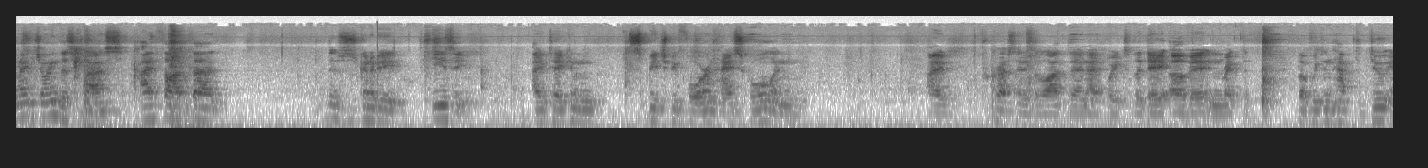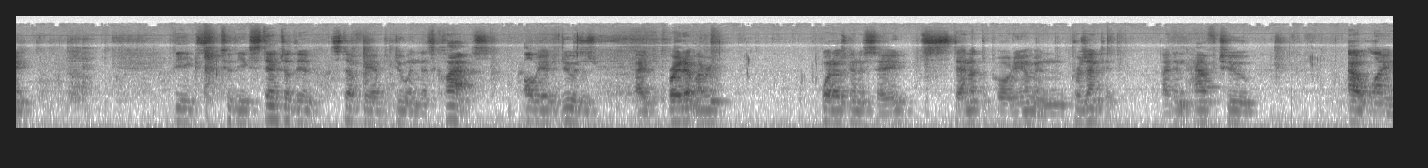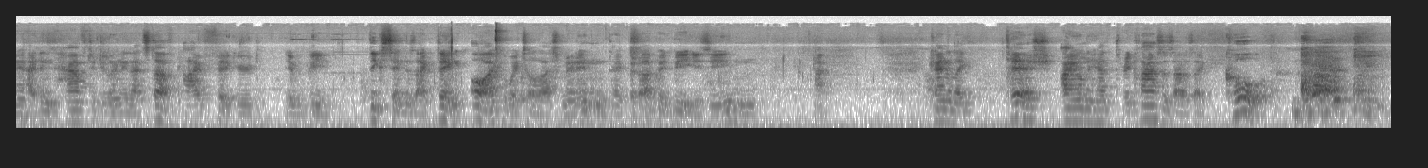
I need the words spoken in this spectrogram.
when I joined this class, I thought that this was going to be easy. I'd taken speech before in high school and I procrastinated a lot then. I'd wait till the day of it and write the, but we didn't have to do it the, to the extent of the stuff we have to do in this class. All we had to do is just, I'd write out my, what I was gonna say, stand at the podium and present it. I didn't have to outline it, I didn't have to do any of that stuff. I figured it would be the same exact thing. Oh, I could wait till the last minute and type it up, it'd be easy and I, kinda like Tish, I only had three classes, I was like, cool.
